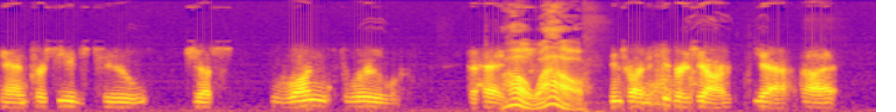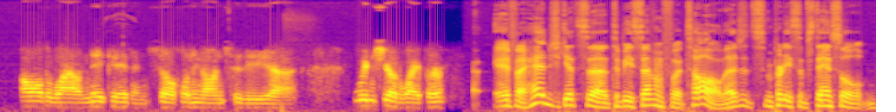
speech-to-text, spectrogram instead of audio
and proceeds to just run through the hedge Oh, wow. into our neighbor's yard. Yeah, uh, all the while naked and still holding on to the uh, windshield wiper. If a hedge gets uh, to be seven foot tall, that's some pretty substantial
